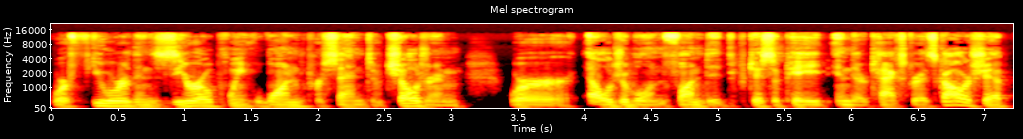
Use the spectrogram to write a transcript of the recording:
where fewer than 0.1% of children were eligible and funded to participate in their tax credit scholarship,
